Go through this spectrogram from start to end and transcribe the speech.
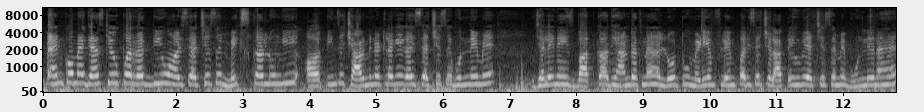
पैन को मैं गैस के ऊपर रख दी हूँ और इसे अच्छे से मिक्स कर लूँगी और तीन से चार मिनट लगेगा इसे अच्छे से भुनने में। जले ने इस बात का ध्यान रखना है लो टू मीडियम फ्लेम पर इसे चलाते हुए अच्छे से मैं भून लेना है।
